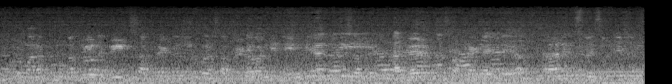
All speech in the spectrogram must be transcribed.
ఇప్పుడు మనకు వీట్ సపరేట్ షుగర్ సపరేట్ ఇవన్నీ దేనికి సపరేట్ అయితే దానికి స్పెసిఫికేషన్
